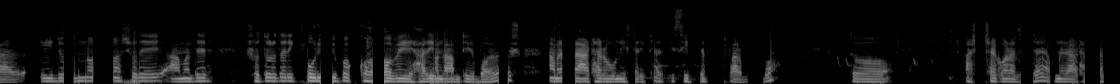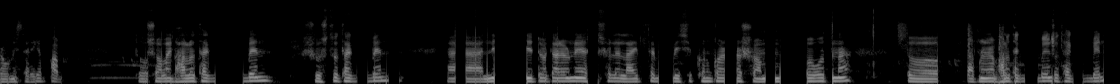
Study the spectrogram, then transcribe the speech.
আর এই জন্য আসলে আমাদের সতেরো তারিখ পরিপক্ক হবে হারিভাঙ্গা আমটির বয়স। আমরা আঠারো উনিশ তারিখে আর কি শিখতে পারব। তো আশা করা যায় আপনারা আঠারো উনিশ তারিখে পাবেন। তো সবাই ভালো থাকবেন, সুস্থ থাকবেন। নেটওয়ার্ক কারণে আসলে লাইভটা বেশিক্ষণ করা সম্ভব হতো না। তো আপনারা ভালো থাকবেন থাকবেন।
